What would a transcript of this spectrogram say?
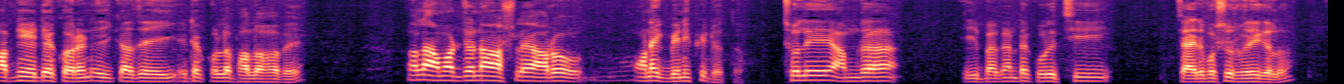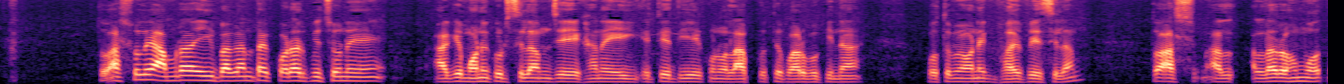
আপনি এটা করেন, এই কাজে এই, এটা করলে ভালো হবে। তাহলে আমার জন্য আসলে আরও অনেক বেনিফিট হতো। আসলে আমরা এই বাগানটা করেছি চার বছর হয়ে গেল। তো আসলে আমরা এই বাগানটা করার পিছনে আগে মনে করছিলাম যে, এখানে এই এটে দিয়ে কোনো লাভ করতে পারব কি না প্রথমে অনেক ভয় পেয়েছিলাম। তো আস, আল- আল্লাহ রহমত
